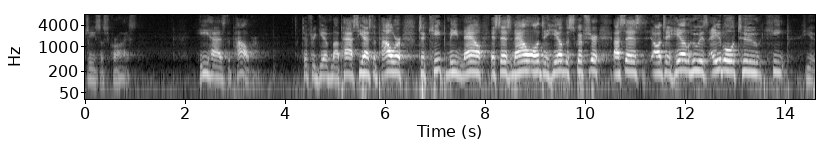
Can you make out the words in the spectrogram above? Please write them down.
Jesus Christ. He has the power to forgive my past. He has the power to keep me now. It says, Now unto him, the scripture uh, says, Unto him who is able to keep you.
